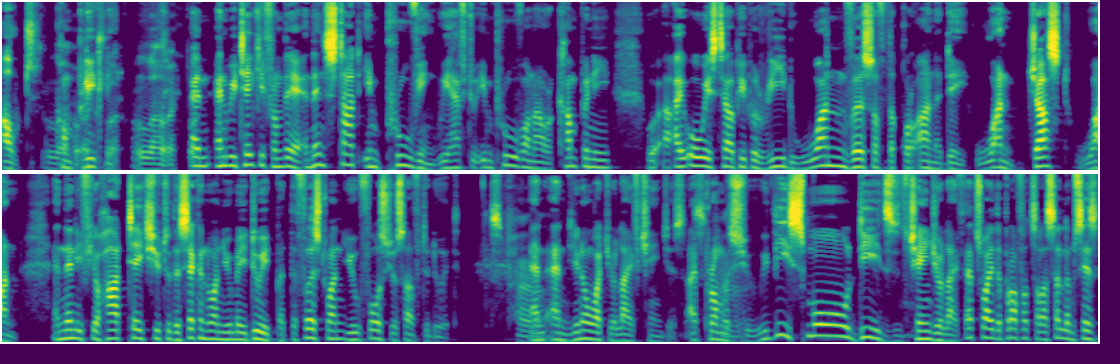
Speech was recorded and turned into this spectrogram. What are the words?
out Allahu completely. Akbar. Allahu Akbar. And and we take it from there and then start improving. We have to improve on our company. I always tell people read one verse of the Quran a day, one, just one. And then if your heart takes you to the second one, you may do it, but the first one you force yourself to do it. And and you know what your life changes. I promise you. These small deeds change your life. That's why the Prophet ﷺ says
